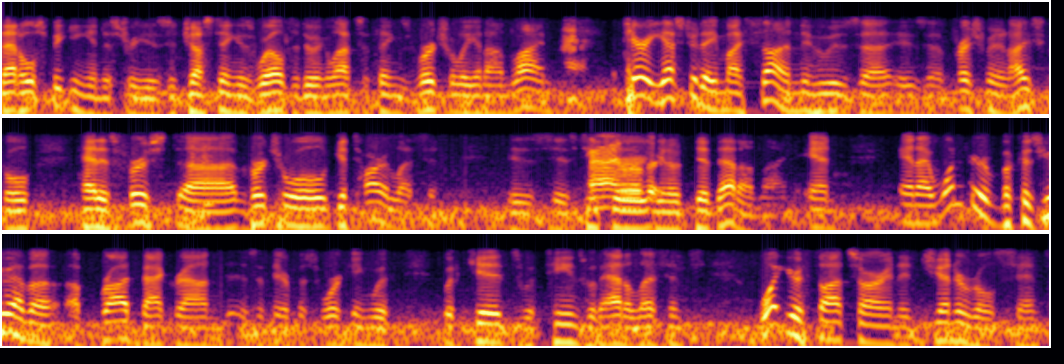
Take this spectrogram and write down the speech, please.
that whole speaking industry is adjusting as well to doing lots of things virtually and online. Terry, yesterday, my son, who is uh, is a freshman in high school, had his first uh, virtual guitar lesson, His his teacher, you know, did that online. And and I wonder because you have a, a broad background as a therapist working with with kids, with teens, with adolescents, what your thoughts are in a general sense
